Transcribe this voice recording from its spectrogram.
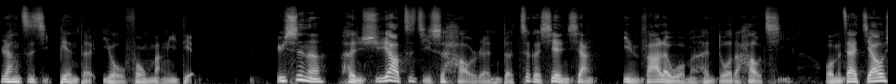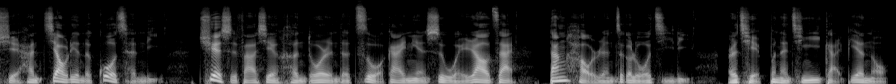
让自己变得有锋芒一点。于是呢，很需要自己是好人的这个现象，引发了我们很多的好奇。我们在教学和教练的过程里，确实发现很多人的自我概念是围绕在当好人这个逻辑里，而且不能轻易改变哦。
